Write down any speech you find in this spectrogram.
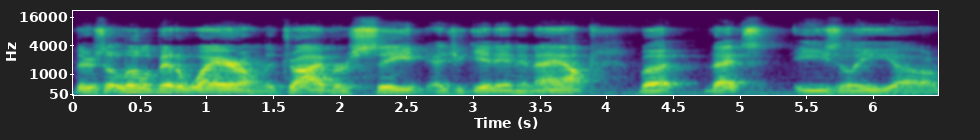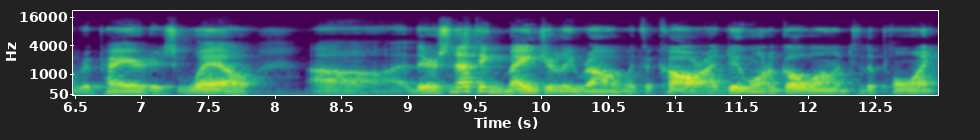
There's a little bit of wear on the driver's seat as you get in and out, but that's easily uh, repaired as well. Uh, there's nothing majorly wrong with the car. I do want to go on to the point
